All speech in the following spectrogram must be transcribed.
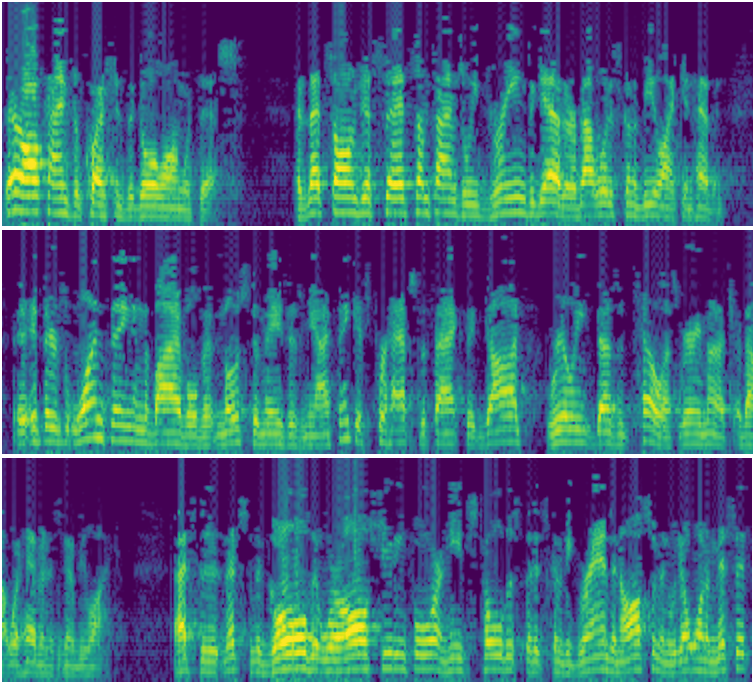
There are all kinds of questions that go along with this. As that song just said, sometimes we dream together about what it's going to be like in heaven. If there's one thing in the Bible that most amazes me, I think it's perhaps the fact that God really doesn't tell us very much about what heaven is going to be like. That's the, that's the goal that we're all shooting for, and He's told us that it's going to be grand and awesome, and we don't want to miss it.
